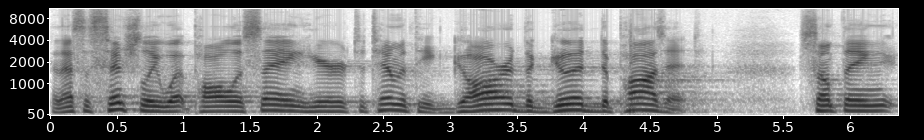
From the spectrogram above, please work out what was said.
And that's essentially what Paul is saying here to Timothy guard the good deposit. Something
